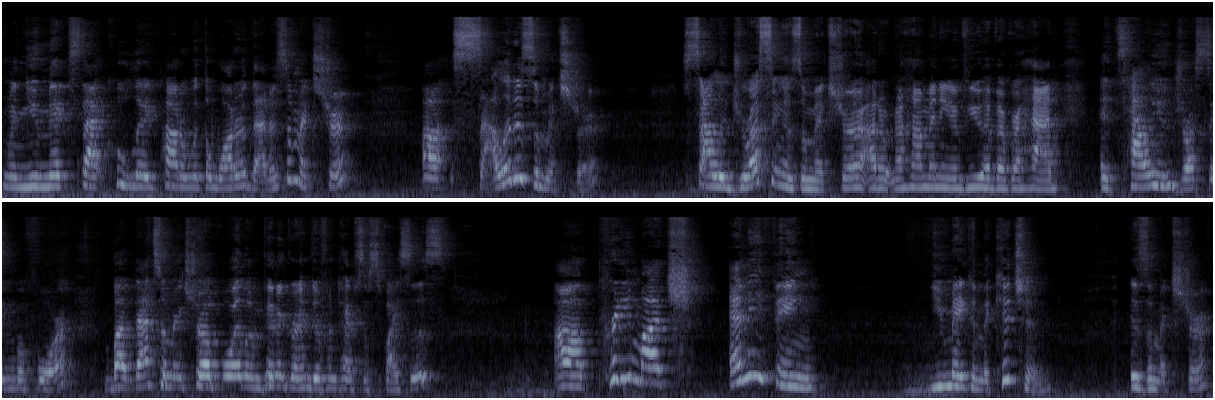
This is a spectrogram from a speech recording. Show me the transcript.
When you mix that Kool-Aid powder with the water, that is a mixture. Uh, salad is a mixture. Salad dressing is a mixture. I don't know how many of you have ever had Italian dressing before, but that's a mixture of oil and vinegar and different types of spices. Uh, pretty much anything you make in the kitchen is a mixture.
